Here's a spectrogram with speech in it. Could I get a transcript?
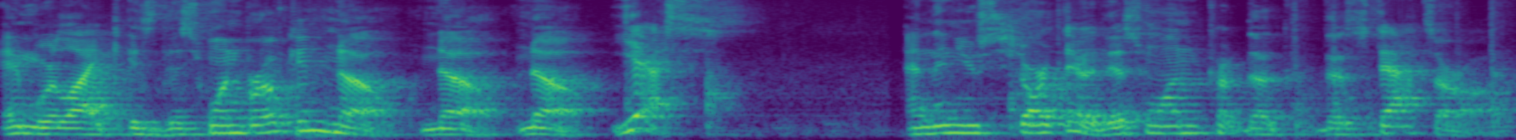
And we're like, is this one broken? No, no, no. Yes. And then you start there. This one, the, the stats are off.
